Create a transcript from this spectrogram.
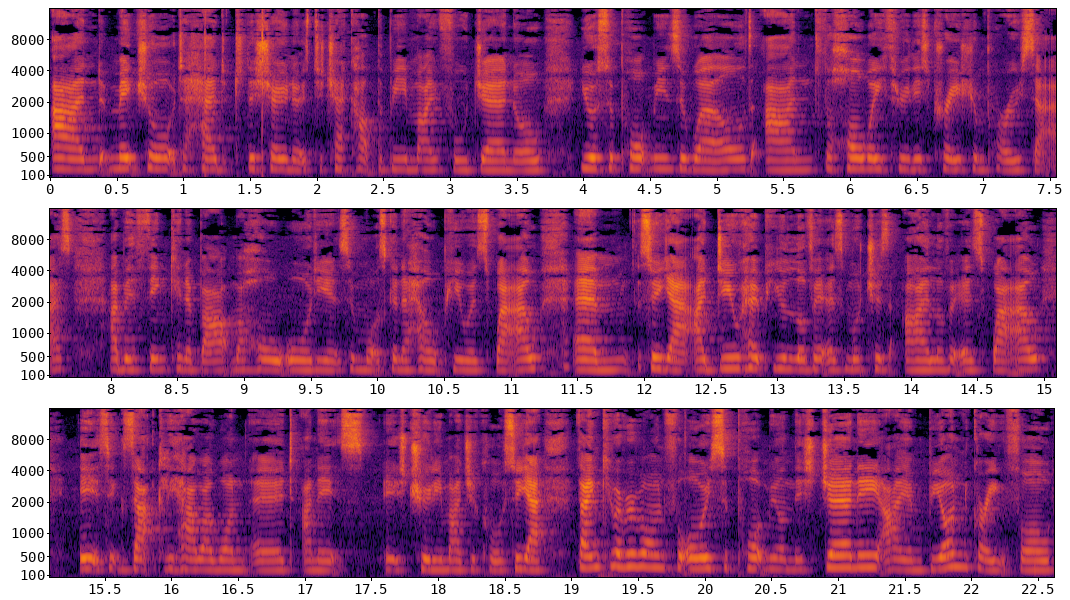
And make sure to head to the show notes to check out the Be Mindful journal. Your support means the world, and the whole way through this creation process, I've been thinking about my whole audience and what's going to help you as well. Um, so yeah, I do hope you love it as much as I love it as well. It's exactly how I wanted, and it's it's truly magical. So yeah, thank you everyone for always supporting me on this journey. I am beyond grateful.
